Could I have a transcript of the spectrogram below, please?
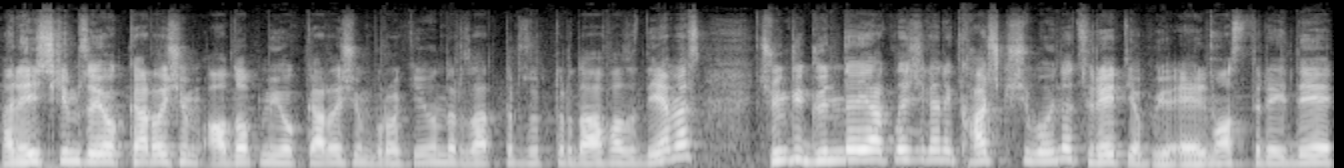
Hani hiç kimse yok kardeşim Adopt mu yok kardeşim Brookhaven'dır zarttır zurttur daha fazla diyemez. Çünkü günde yaklaşık hani kaç kişi bu oyunda trade yapıyor. Elmas trade'i,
